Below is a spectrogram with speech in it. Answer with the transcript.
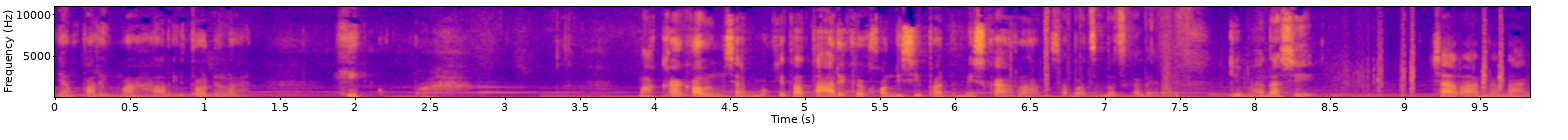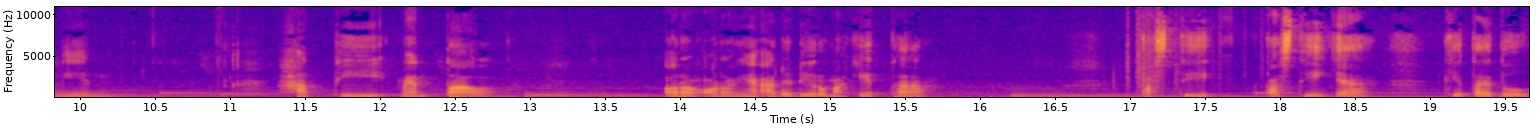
yang paling mahal itu adalah hikmah. Maka kalau misalnya mau kita tarik ke kondisi pandemi sekarang sahabat-sahabat sekalian gimana sih cara nenangin hati mental orang-orang yang ada di rumah kita pasti pastinya kita itu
